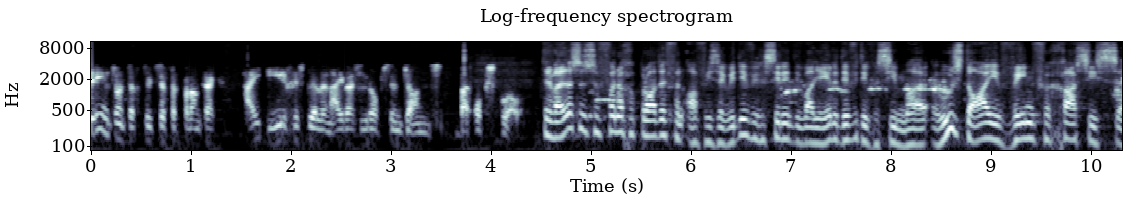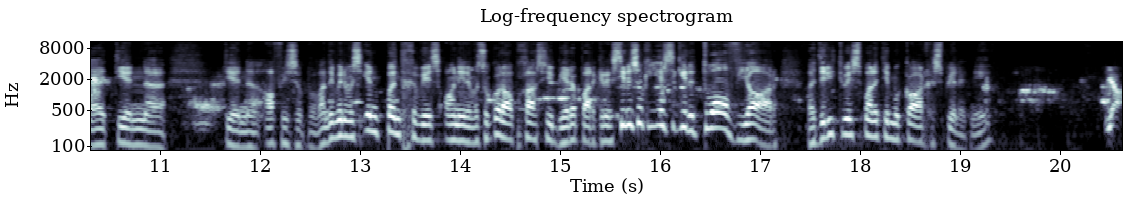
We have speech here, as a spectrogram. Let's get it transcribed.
23 toetse vir Frankryk. Hy het hier gespeel en hy was hier op St John's by op skool. Terwyl ons so vinnig gepraat het van affies, ek weet nie of jy gesien het wel jy het definitief gesien, maar hoe's daai wen vir Garsies uh, teen uh, teen uh, affies op? Want ek weet dit was 1 punt gewees aan en dit was ook al daar op Garsie Bedepark. Ek sien dis ook die eerste keer in 12 jaar wat hierdie twee spanne teen mekaar gespeel het, nie? Ja,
